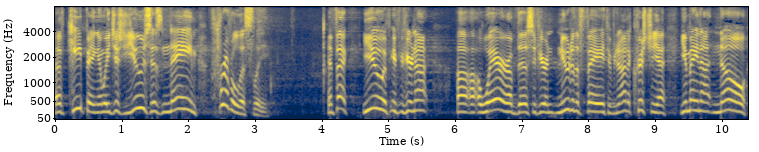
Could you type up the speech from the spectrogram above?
of keeping and we just use His name frivolously. In fact, you, if, if you're not uh, aware of this, if you're new to the faith, if you're not a Christian yet, you may not know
